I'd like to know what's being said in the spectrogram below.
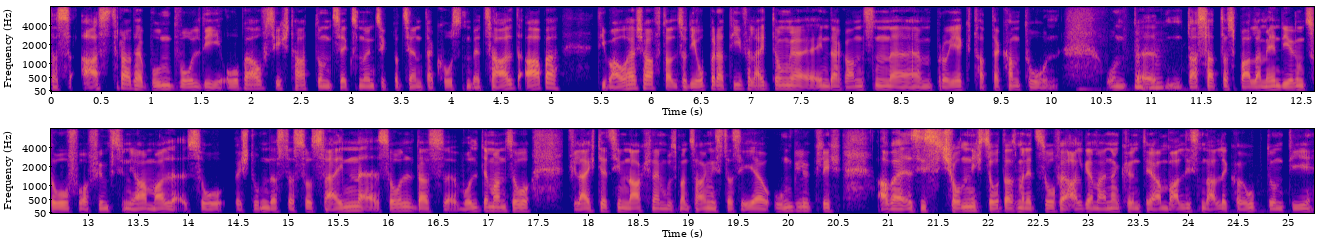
das Astra, der Bund, wohl die Oberaufsicht hat und 96 Prozent der Kosten bezahlt, aber die Bauherrschaft, also die operative Leitung äh, in der ganzen äh, Projekt hat der Kanton. Und äh, mhm. das hat das Parlament irgendwo vor 15 Jahren mal so bestimmt, dass das so sein äh, soll. Das wollte man so. Vielleicht jetzt im Nachhinein muss man sagen, ist das eher unglücklich. Aber es ist schon nicht so, dass man jetzt so verallgemeinern könnte, ja, am Wallis sind alle korrupt und die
